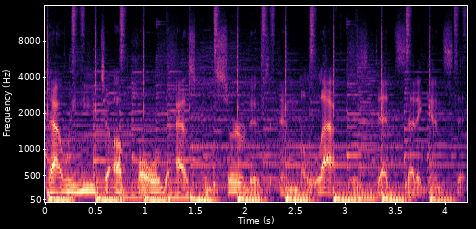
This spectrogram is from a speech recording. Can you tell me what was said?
that we need to uphold as conservatives, and the left is dead set against it.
